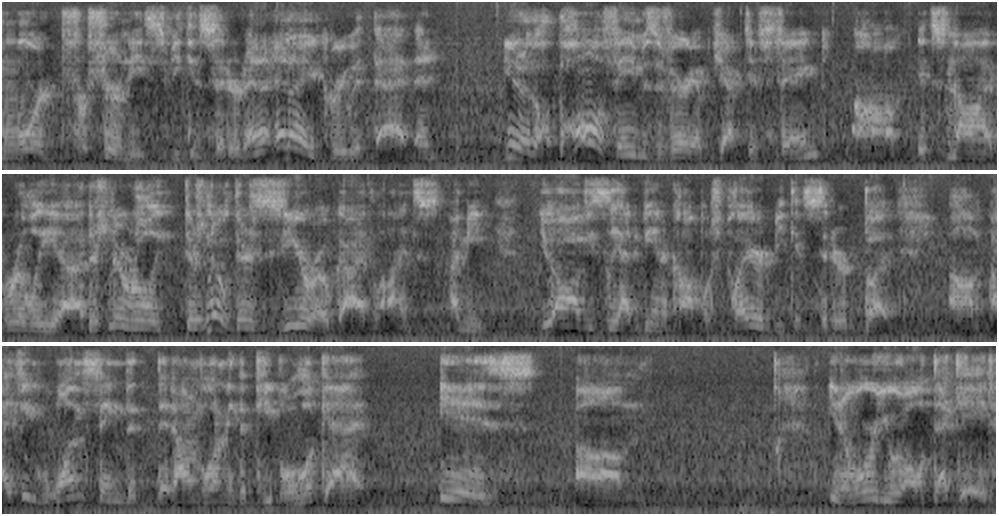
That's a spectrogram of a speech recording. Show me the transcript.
Ward for sure needs to be considered, and, and I agree with that. And you know, the, the, Hall of Fame is a very objective thing. Um, it's not really. Uh, there's no really. There's no. There's zero guidelines. I mean, you obviously had to be an accomplished player to be considered, but um, I think one thing that, that I'm learning that people look at is, um, you know, were you all decade?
